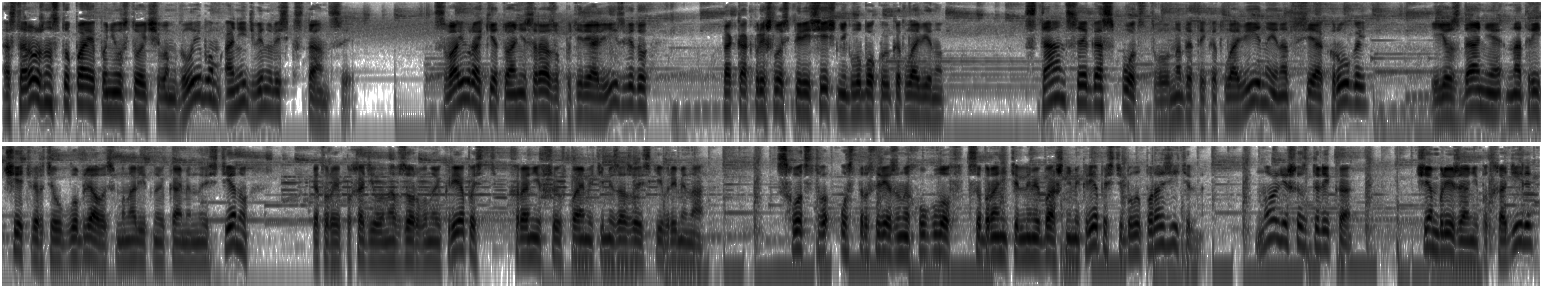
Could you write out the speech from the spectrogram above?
Осторожно ступая по неустойчивым глыбам, они двинулись к станции. Свою ракету они сразу потеряли из виду, так как пришлось пересечь неглубокую котловину. Станция господствовала над этой котловиной и над всей округой. Ее здание на три четверти углублялось в монолитную каменную стену, которая походила на взорванную крепость, хранившую в памяти мезозойские времена. Сходство остро срезанных углов с оборонительными башнями крепости было поразительно, но лишь издалека. Чем ближе они подходили,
